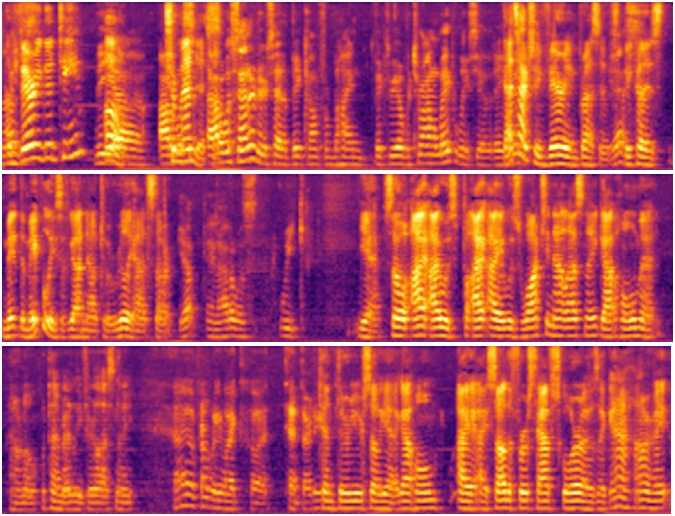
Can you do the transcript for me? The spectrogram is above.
A very good team. the oh, uh, Ottawa, tremendous. Ottawa Senators had a big come from behind victory over Toronto Maple Leafs the other day. That's too. actually very impressive Yes. because ma- the Maple Leafs have gotten out to a really hot start. Yep, and Ottawa's weak. Yeah, so I, I was I, I was watching that last night. Got home at I don't know what time did I leave here last night. Uh, probably like what, 10.30? ten thirty or so. Yeah, I got home. I, I saw the first half score. I was like, eh, all right.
